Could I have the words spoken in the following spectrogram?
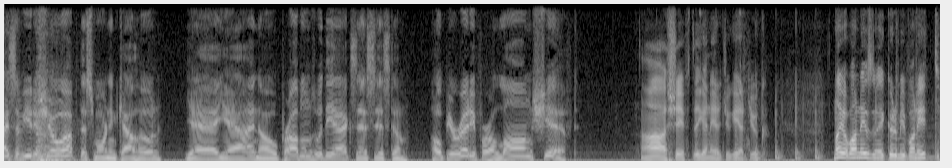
Nice of you to show up this morning, Calhoun. Yeah, yeah, I know. Problems with the access system. Hope you're ready for a long shift. Ah, shift, igen, értjük, értjük. Na jó, van, nézzük még körül mi van itt.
